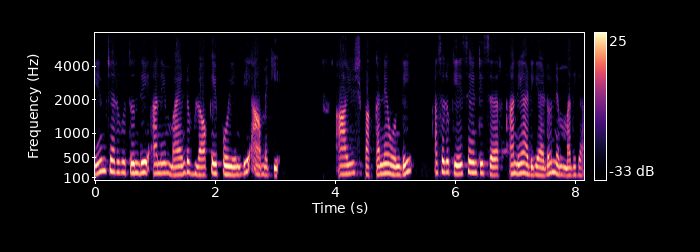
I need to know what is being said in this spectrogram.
ఏం జరుగుతుంది అని మైండ్ బ్లాక్ అయిపోయింది ఆమెకి. ఆయుష్ పక్కనే ఉండి అసలు కేసేంటి ఏంటి సార్? అని అడిగాడు నెమ్మదిగా.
